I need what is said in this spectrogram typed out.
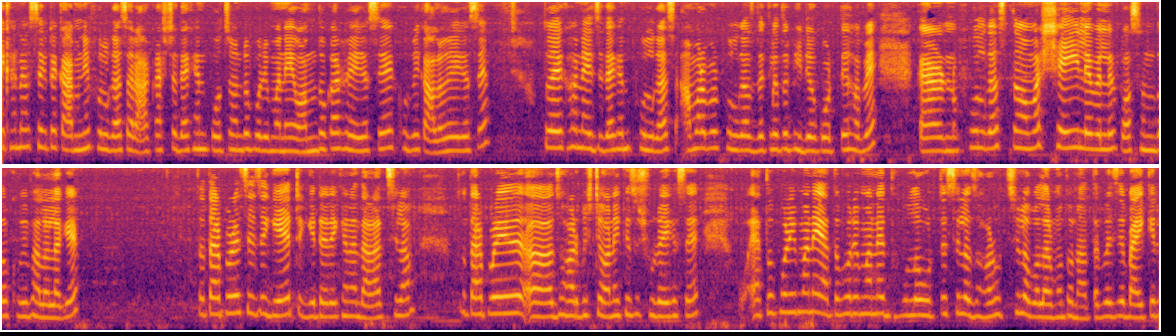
এখানে হচ্ছে একটা কামিনী ফুল গাছ আর আকাশটা দেখেন প্রচণ্ড পরিমাণে অন্ধকার হয়ে গেছে, খুবই কালো হয়ে গেছে। তো এখানে এই যে দেখেন ফুল গাছ। আমার আবার ফুল গাছ দেখলে তো ভিডিও করতে হবে, কারণ ফুল গাছ তো আমার সেই লেভেলের পছন্দ, খুবই ভালো লাগে। তো তারপরে হচ্ছে যে গেট গেটের এখানে দাঁড়াচ্ছিলাম। তো তারপরে ঝড় বৃষ্টি অনেক কিছু শুরু হয়ে গেছে। এত পরিমাণে এত পরিমাণে ধুলো উঠতেছিল, ঝড় হচ্ছিল বলার মতো না। তারপরে যে বাইকের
